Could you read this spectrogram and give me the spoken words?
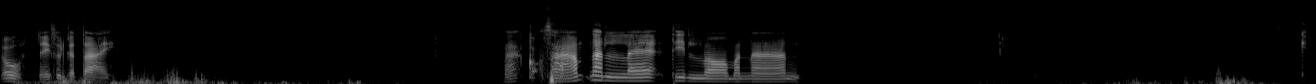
โอ้ ในสุดก็ตาย มาเกาะสามนั่นแหละที่รอมานานโอเค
